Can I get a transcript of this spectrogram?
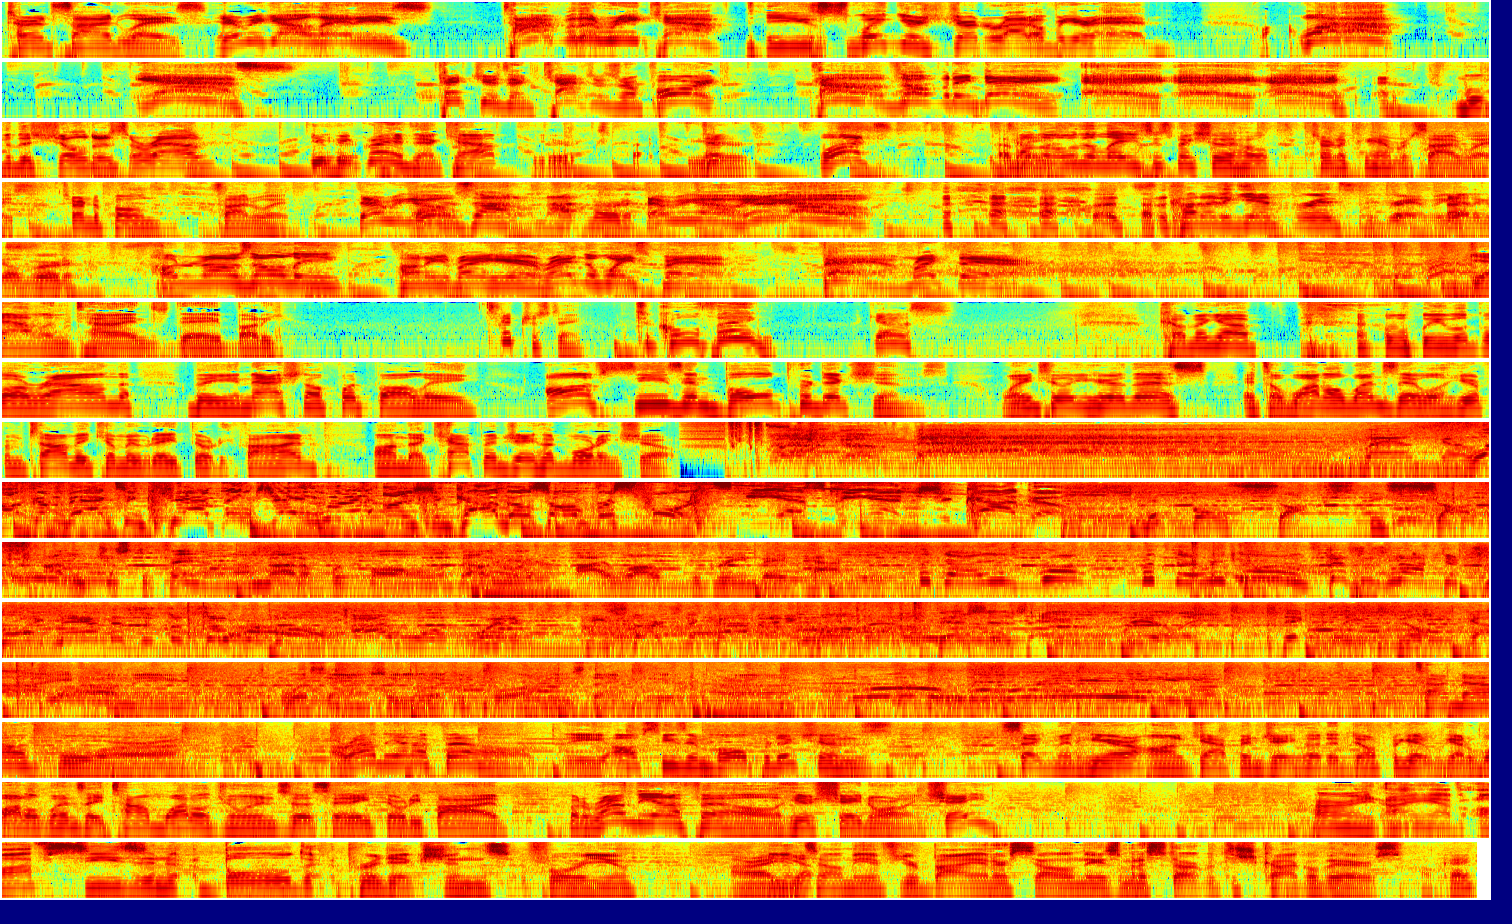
Turn sideways. Here we go, ladies. Time for the recap. You swing your shirt around over your head. What up? Yes. Pictures and catchers report. Cubs opening day. Hey, hey, hey. Moving the shoulders around. You'd be You're- great at that, Kap. You're expect. You're What? Tell the, Amazing. the ladies just make sure they hold, turn the camera sideways. Turn the phone sideways. There we go. horizontal, not vertical. There we go. Here we go. Cut it again for Instagram. We got to go vertical. Hundred dollars only, honey, right here, right in the waistband. Bam, right there. Galentine's Day, buddy. It's interesting, It's a cool thing. I guess. Coming up, we will go around the National Football League off-season bold predictions. Wait until you hear this. It's a Waddle Wednesday. We'll hear from Tommy coming at eight thirty-five on the Kap and J Hood Morning Show. Welcome back to Kap and J Hood on Chicago's Home for Sports, ESPN Chicago. Nick Foles sucks. He sucks. I'm just a fan. I'm not a football evaluator. I love the Green Bay Packers. the guy is drunk, but there he goes. This is not Detroit, man. This is the Super Bowl. I want winners. He starts to come and then he pulls out. This is a really thickly built guy. I mean, what's the answer you're looking for on these things here? Huh? Time now for Around the NFL, the offseason bowl predictions segment here on Kap and J Hood. And don't forget, we got Waddle Wednesday. Tom Waddle joins us at 835. But around the NFL, here's Shay Norling. Shay? all right, I have off-season bold predictions for you. All right. You can yep. tell me if you're buying or selling these. I'm going to start with the Chicago Bears. Okay.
